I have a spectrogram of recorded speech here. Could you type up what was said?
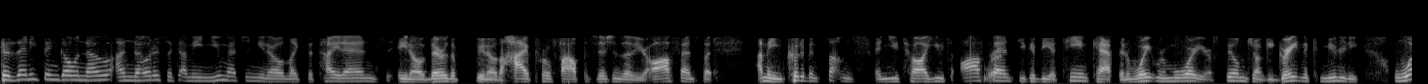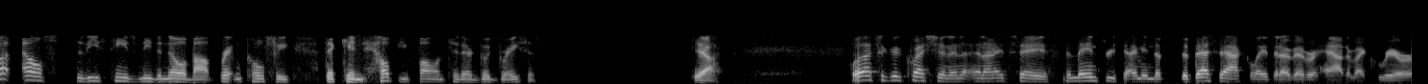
does anything go no unnoticed? Like, I mean, you mentioned, you know, like the tight ends, you know, they're the, you know, the high profile positions of your offense, but I mean, could have been something in Utah Utes offense. Right. You could be a team captain, weight room warrior, film junkie, great in the community. What else do these teams need to know about Britain Covey that can help you fall into their good graces? Yeah, well, that's a good question, and and I'd say the main three. Th- I mean, the the best accolade that I've ever had in my career,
